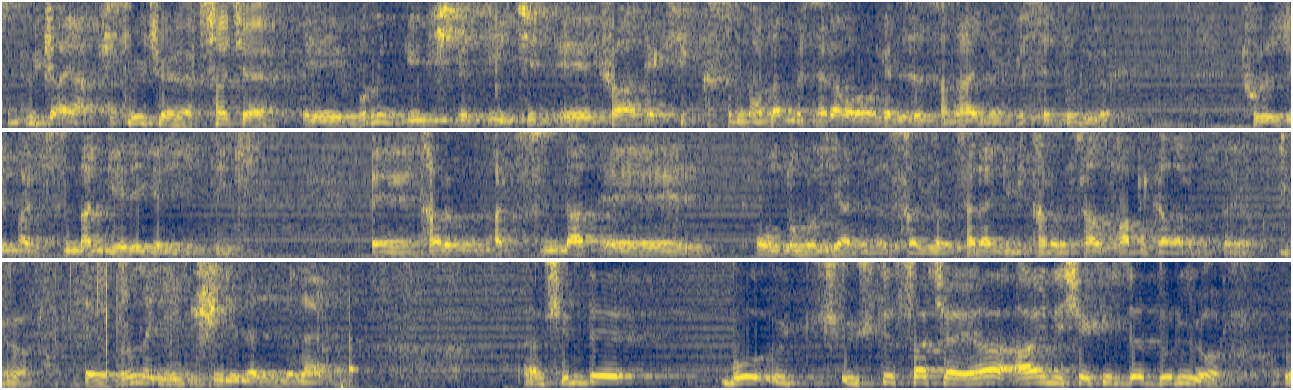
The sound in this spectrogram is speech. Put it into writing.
sizin. Üç ayak şeklinde. Üç ayak, saç ayak. E, bunun gelişmesi için e, şu an eksik kısımlardan mesela organize sanayi bölgesi duruyor. Turizm açısından geri geri gittik. E, tarım açısından e, olduğumuz yerde de sayıyoruz. Herhangi bir tarımsal fabrikalarımız da yok. Yok. E, bununla ilgili düşünceleriniz nelerdir? Şimdi bu üç, üçlü saç ayağı aynı şekilde duruyor. Ee,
